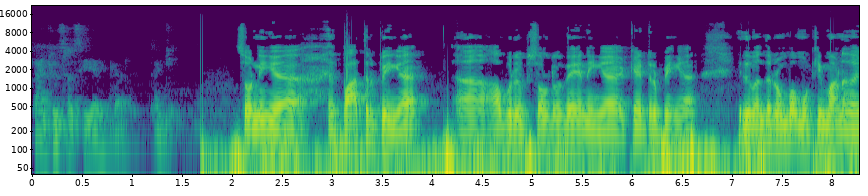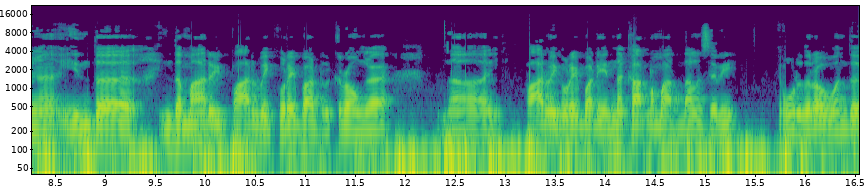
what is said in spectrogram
தேங்க்யூ சசி ஐக்கர் தேங்க்யூ ஸோ நீங்கள் பார்த்துருப்பீங்க. அவர் சொல்கிறதே நீங்கள் கேட்டிருப்பீங்க. இது வந்து ரொம்ப முக்கியமானதுங்க. இந்த இந்த மாதிரி பார்வை குறைபாடு இருக்கிறவங்க பார்வை குறைபாடு என்ன காரணமாக இருந்தாலும் சரி ஒரு தடவை வந்து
